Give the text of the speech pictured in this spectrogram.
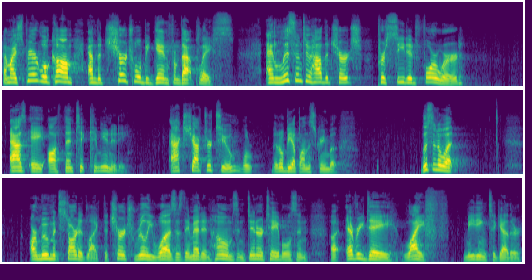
and my spirit will come, and the church will begin from that place. And listen to how the church proceeded forward as a authentic community. Acts chapter 2, well, it'll be up on the screen, but listen to what our movement started like. The church really was as they met in homes and dinner tables and uh, everyday life meeting together.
